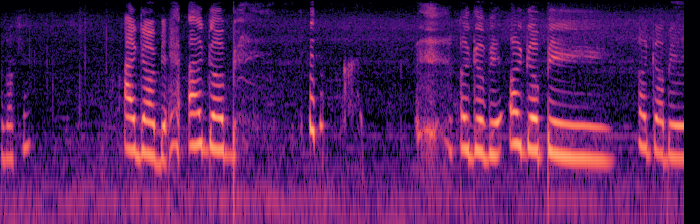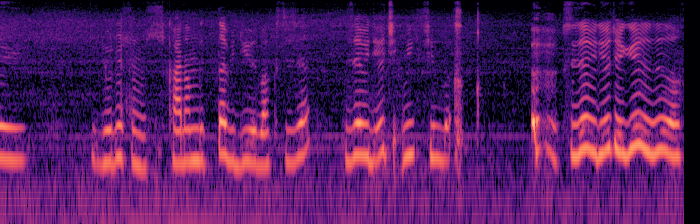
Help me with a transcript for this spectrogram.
Bir bakayım. Aga be, aga be. aga. Görüyorsunuz karanlıkta video bak size. Size video çekmek için bak. size video çekiyoruz.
